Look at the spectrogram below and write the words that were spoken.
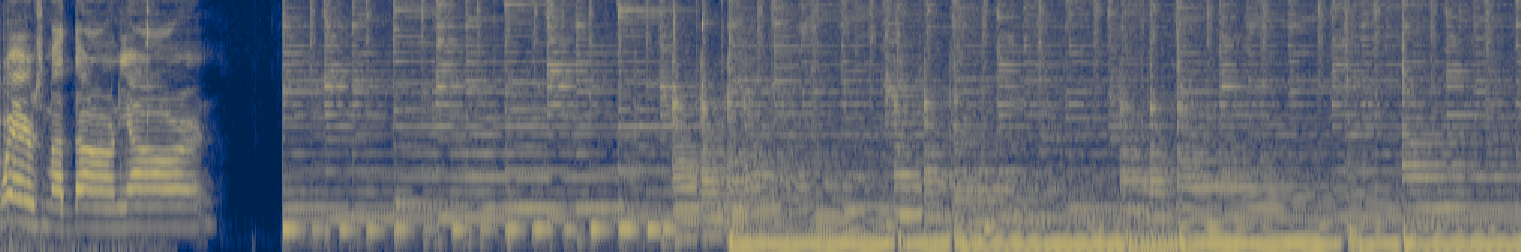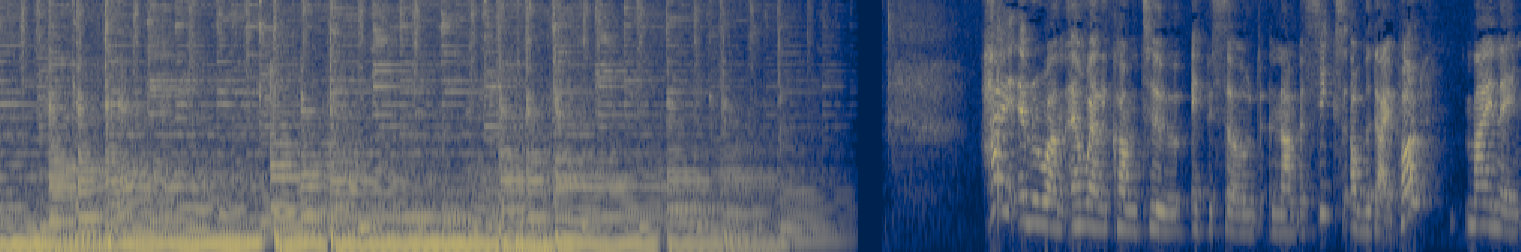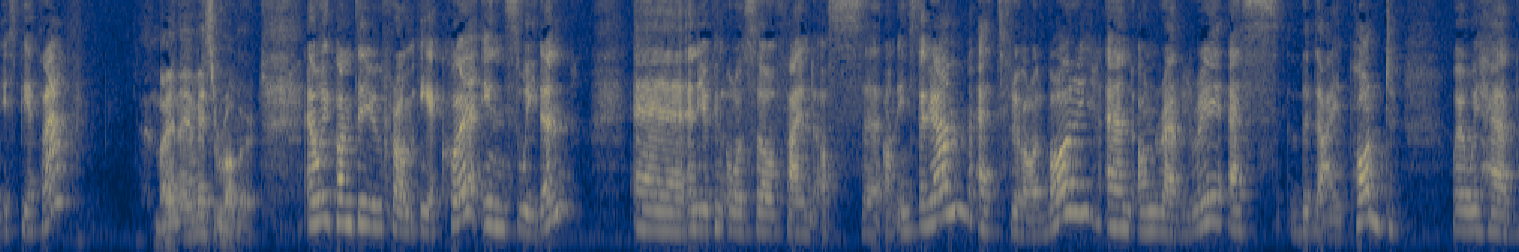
Where's my darn yarn? Hi everyone and welcome to episode number six of the Dyepod. My name is Petra My name is Robert. and we come to you from Eksjö in Sweden. Uh, and you can also find us uh, on Instagram at Fru Valborg and on Ravelry as the Dyepod where we have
